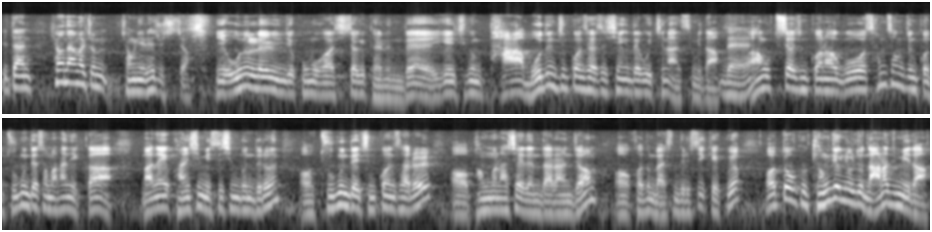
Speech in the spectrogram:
일단 현황을 좀 정리를 해주시죠. 예, 오늘 내일 이제 공모가 시작이 되는데 이게 지금 다 모든 증권사에서 시행되고 있지는 않습니다. 네. 어, 한국투자증권하고 삼성증권 두 군데서만 하니까 만약에 관심 있으신 분들은 어, 두 군데 증권사를 어, 방문하셔야 된다라는 점 어, 거듭 말씀드릴 수 있겠고요. 어, 또 그 경쟁률도 나눠집니다.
